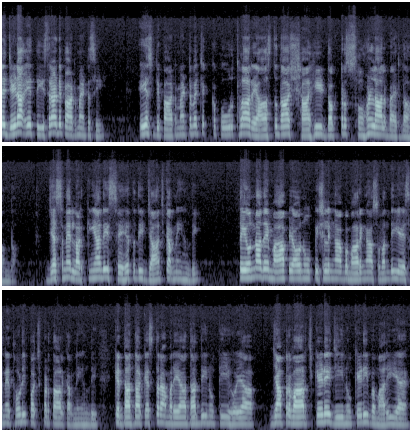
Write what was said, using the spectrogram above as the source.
ਤੇ ਜਿਹੜਾ ਇਹ ਤੀਸਰਾ ਡਿਪਾਰਟਮੈਂਟ ਸੀ, ਇਸ ਡਿਪਾਰਟਮੈਂਟ ਵਿੱਚ ਕਪੂਰਥਲਾ ਰਿਆਸਤ ਦਾ ਸ਼ਾਹੀ ਡਾਕਟਰ ਸੋਹਣ ਲਾਲ ਬੈਠਦਾ ਹੁੰਦਾ, ਜਿਸ ਨੇ ਲੜਕੀਆਂ ਦੀ ਸਿਹਤ ਦੀ ਜਾਂਚ ਕਰਨੀ ਹੁੰਦੀ ਤੇ ਉਹਨਾਂ ਦੇ ਮਾਪਿਓ ਨੂੰ ਪਿਛਲੀਆਂ ਬਿਮਾਰੀਆਂ ਸੰਬੰਧੀ ਇਸ ਨੇ ਥੋੜੀ ਪੁੱਛ ਪੜਤਾਲ ਕਰਨੀ ਹੁੰਦੀ ਕਿ ਦਾਦਾ ਕਿਸ ਤਰ੍ਹਾਂ ਮਰਿਆ, ਦਾਦੀ ਨੂੰ ਕੀ ਹੋਇਆ, ਜਾਂ ਪਰਿਵਾਰ 'ਚ ਕਿਹੜੇ ਜੀ ਨੂੰ ਕਿਹੜੀ ਬਿਮਾਰੀ ਹੈ,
